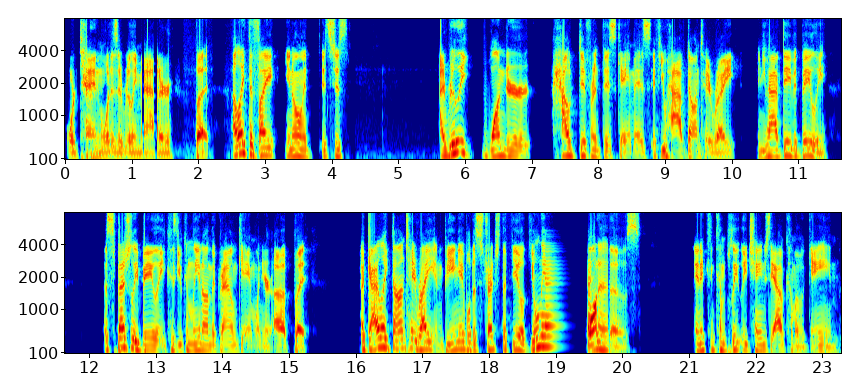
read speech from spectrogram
or 10? What does it really matter? But I like the fight. You know, it, it's just, I really wonder how different this game is if you have Dante Wright and you have David Bailey, especially Bailey, because you can lean on the ground game when you're up. But a guy like Dante Wright and being able to stretch the field, you only have one of those, and it can completely change the outcome of a game.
